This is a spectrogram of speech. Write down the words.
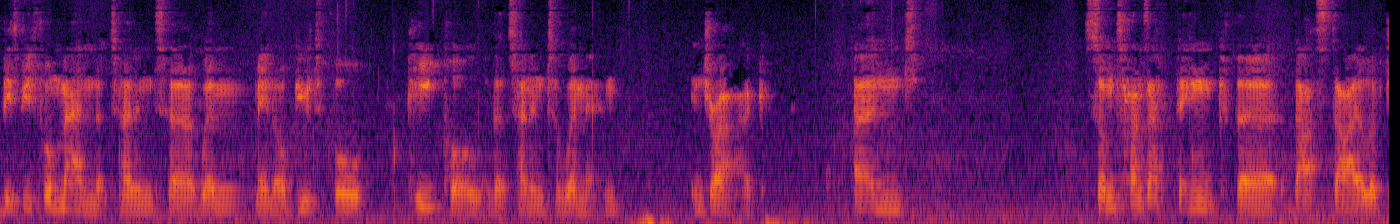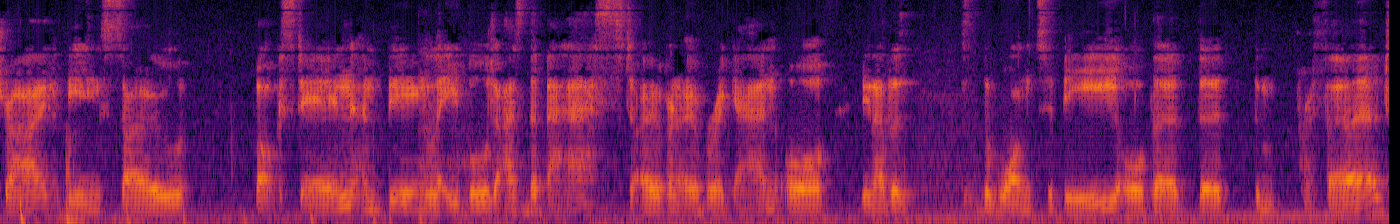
these beautiful men that turn into women, or beautiful people that turn into women in drag. And sometimes I think that that style of drag being so boxed in and being labeled as the best over and over again, or being as the one to be or the, the, the preferred,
